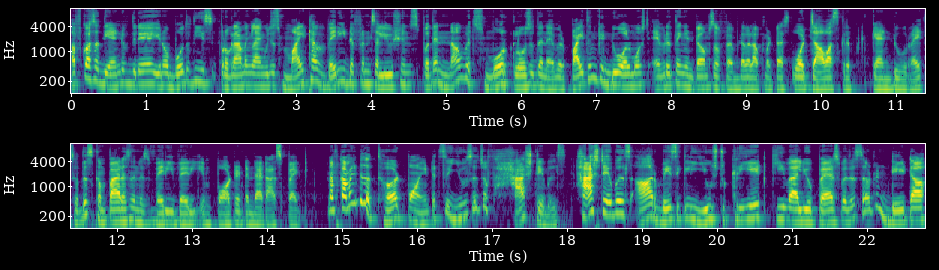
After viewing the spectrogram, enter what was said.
Of course, at the end of the day, you know, both of these programming languages might have very different solutions, but then now it's more closer than ever. Python can do almost everything in terms of web development as what JavaScript can do, right? So this comparison is very, very important in that aspect Now coming to the third point, it's the usage of hash tables. Hash tables are basically used to create key value pairs where there's certain data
